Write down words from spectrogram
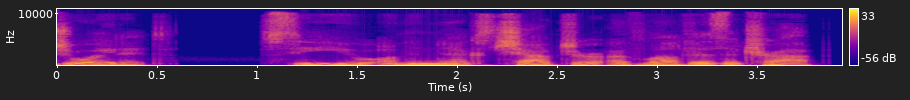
enjoyed it. See you on the next chapter of Love is a Trap.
